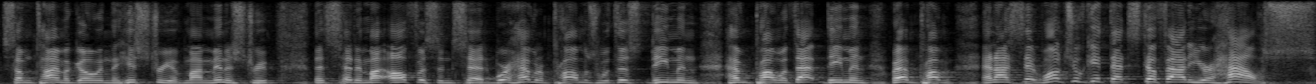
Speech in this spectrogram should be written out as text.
some time ago in the history of my ministry that said in my office and said, We're having problems with this demon, having problem with that demon, we're having problem. And I said, Why don't you get that stuff out of your house?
